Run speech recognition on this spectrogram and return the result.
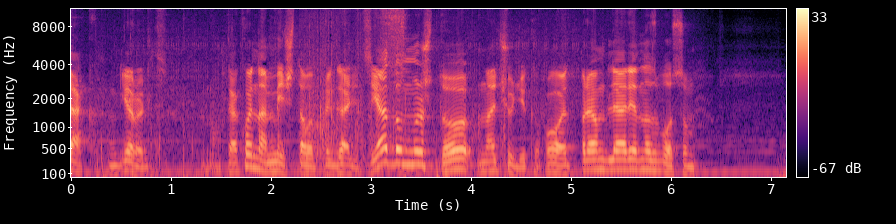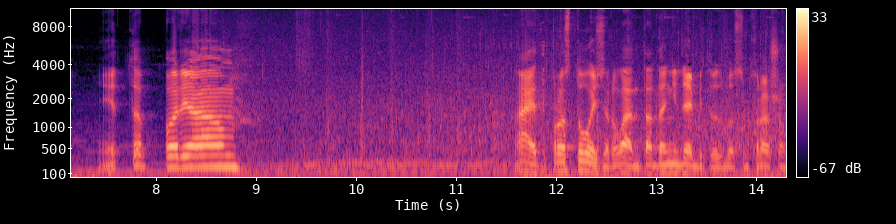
Так, Геральт, какой нам меч того пригодится? Я думаю, что на чудиков. О, это прям для арены с боссом. Это прям... А, это просто озеро. Ладно, тогда не для битвы с боссом, хорошо.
